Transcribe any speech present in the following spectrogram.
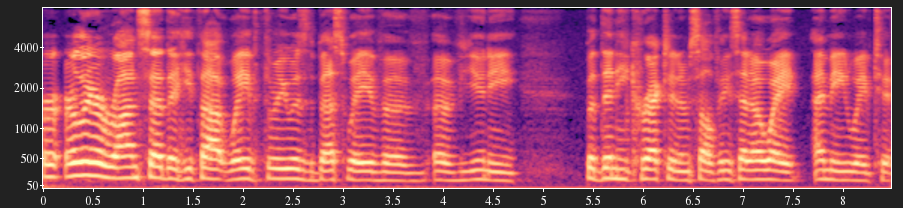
Er, earlier, Ron said that he thought Wave Three was the best wave of of Uni, but then he corrected himself and he said, "Oh wait, I mean Wave 2.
